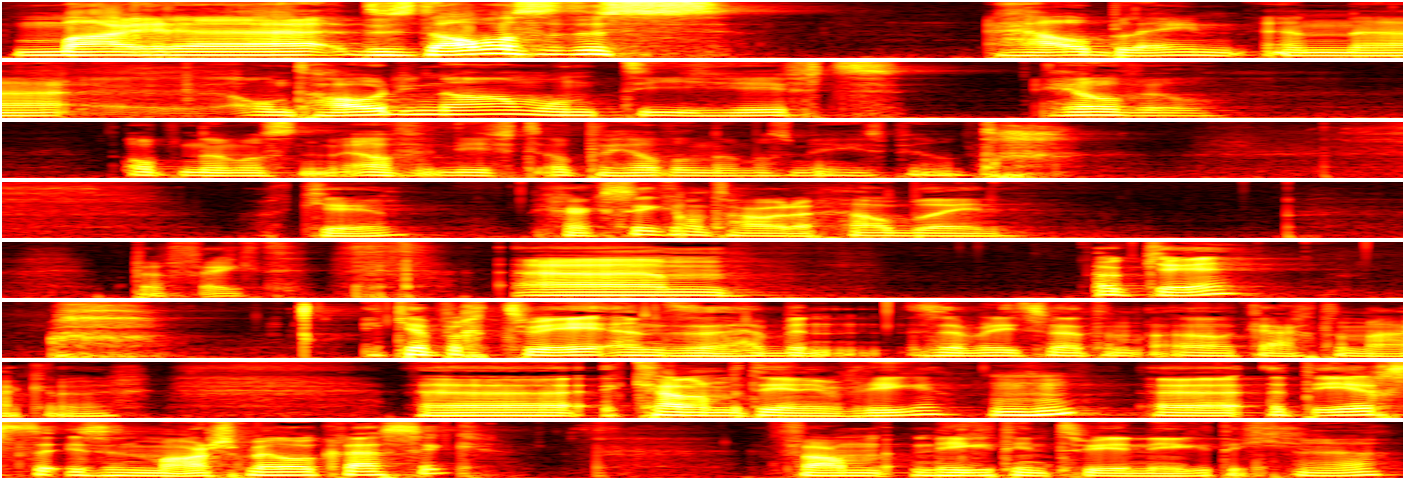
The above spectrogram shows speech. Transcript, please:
Maar, eh, dus dat was dus Hellblane. En eh, onthoud die naam, want die heeft heel veel op nummers... Of die heeft op heel veel nummers meegespeeld. Oké, ga ik zeker onthouden. Hellblane. Perfect. Ehm, Oké. Ik heb er twee en ze hebben, ze hebben iets met hem- elkaar te maken. Hoor. Eh, ik ga er meteen in vliegen. Mhm. Eh, het eerste is een Marshmallow Classic van 1992. Ja.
